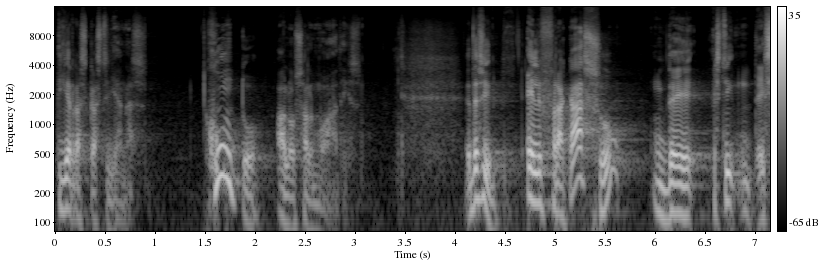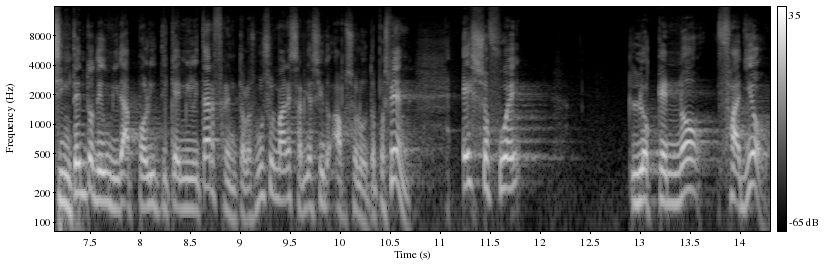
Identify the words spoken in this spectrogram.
tierras castellanas, junto a los almohades. Es decir, el fracaso de ese intento de unidad política y militar frente a los musulmanes había sido absoluto. Pues bien, eso fue lo que no falló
